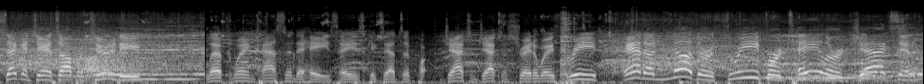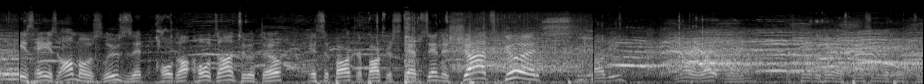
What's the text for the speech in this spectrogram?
second chance opportunity. Left wing pass into Hayes. Hayes kicks out to Jackson. Jackson straight away three. And another three for Taylor Jackson. Hayes, Hayes almost loses it. Hold on, holds on to it though. It's to Parker. Parker steps in. The shot's good. Harvey. Now right wing. Kennedy Harris passing the to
